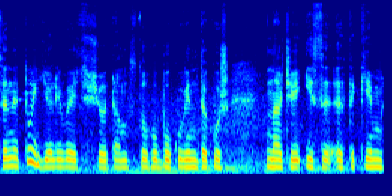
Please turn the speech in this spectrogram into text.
Це не той ялівець, що там з того боку він також, наче із е, таким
